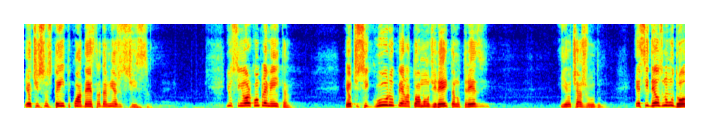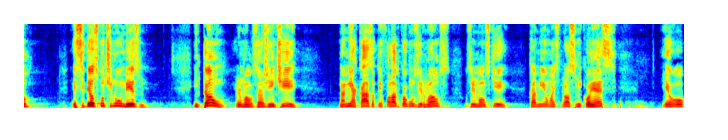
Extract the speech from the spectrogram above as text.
eu te sustento com a destra da minha justiça. E o Senhor complementa: Eu te seguro pela tua mão direita no 13 e eu te ajudo. Esse Deus não mudou. Esse Deus continua o mesmo. Então, irmãos, a gente na minha casa eu tenho falado com alguns irmãos, os irmãos que caminham mais próximo me conhecem. Eu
